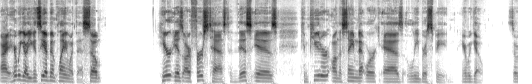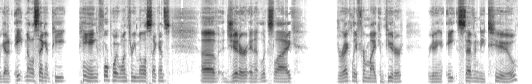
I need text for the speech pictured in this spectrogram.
all right, here we go. You can see I've been playing with this. So, here is our first test. This is computer on the same network as LibreSpeed. Here we go. So we got an 8 millisecond ping, 4.13 milliseconds of jitter, and it looks like directly from my computer, we're getting 872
